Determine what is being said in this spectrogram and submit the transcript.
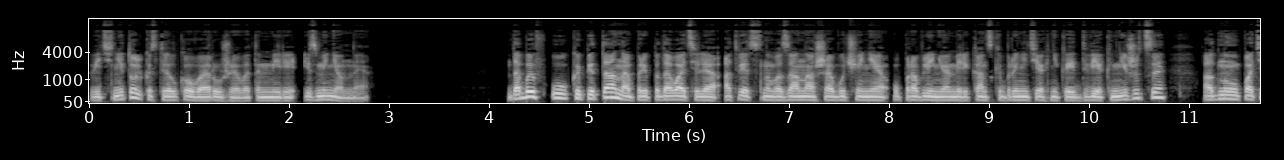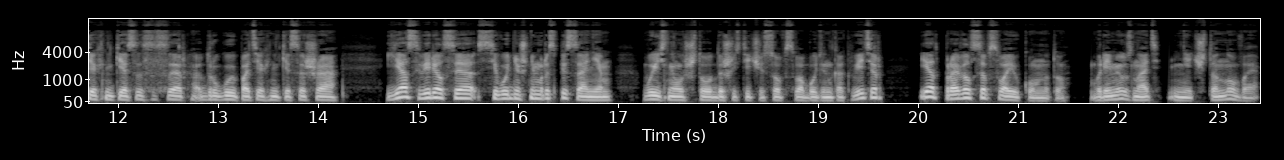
ведь не только стрелковое оружие в этом мире измененное. Добыв у капитана, преподавателя, ответственного за наше обучение управлению американской бронетехникой, две книжицы, одну по технике СССР, другую по технике США, я сверился с сегодняшним расписанием, выяснил, что до шести часов свободен как ветер, и отправился в свою комнату. Время узнать нечто новое.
